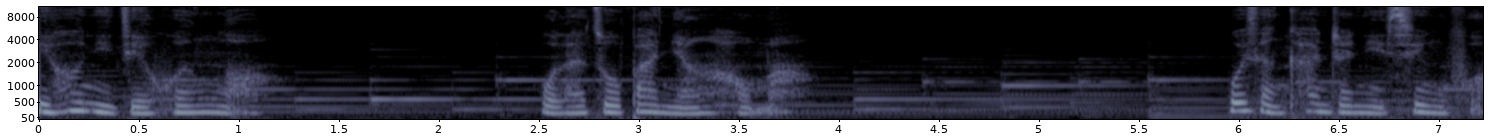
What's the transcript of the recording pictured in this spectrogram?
以后你结婚了，我来做伴娘好吗？我想看着你幸福，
